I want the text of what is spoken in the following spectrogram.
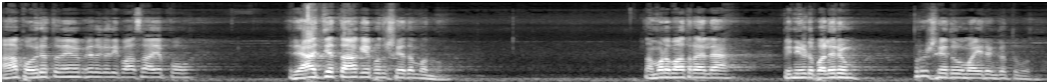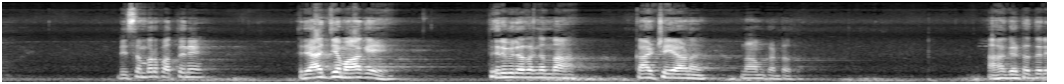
ആ പൗരത്വ നിയമ ഭേദഗതി പാസ്സായപ്പോൾ രാജ്യത്താകെ പ്രതിഷേധം വന്നു. നമ്മൾ മാത്രമല്ല പിന്നീട് പലരും പ്രതിഷേധവുമായി രംഗത്ത് വന്നു. ഡിസംബർ പത്തിന് രാജ്യമാകെ തെരുവിലിറങ്ങുന്ന കാഴ്ചയാണ് നാം കണ്ടത്. ആ ഘട്ടത്തിൽ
